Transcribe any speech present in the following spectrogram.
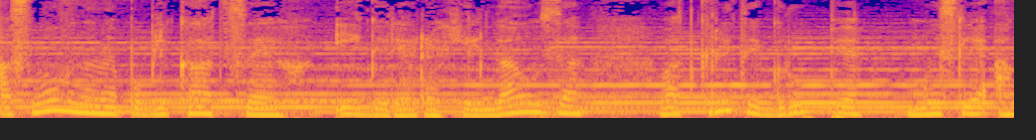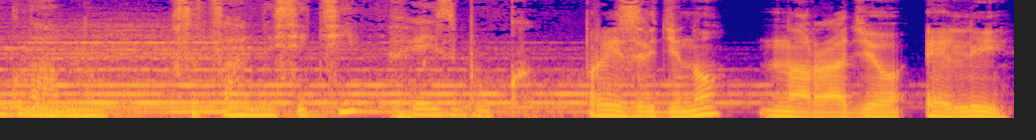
основана на публикациях Игоря Рахильгауза в открытой группе «Мысли о главном» в социальной сети Facebook. Произведено на радио Эли.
